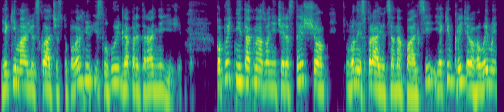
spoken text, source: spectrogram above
які мають складчасту поверхню і слугують для перетирання їжі. Копитні так названі через те, що вони спираються на пальці, які вкриті роговими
